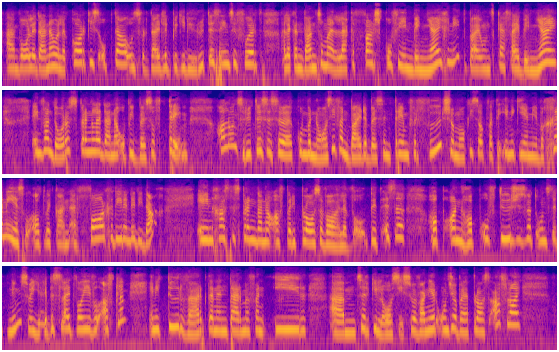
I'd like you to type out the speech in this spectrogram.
um, waar hulle dan nou hulle kaartjies optel, ons verduidelik bietjie die roetes ensovoorts. Hulle kan dan sommer 'n lekker vars koffie en beignet geniet by ons Cafe Beignet en van daar af spring hulle dan nou op die bus of tram. Al ons roetes is 'n kombinasie van beide bus en tram vervoer, so maak nie saak wat 'n enetjie jy mee begin nie, jy sal altyd kan ervaar gedurende die dag en gaste spring dan nou af by die plase waar hulle wil. Dit is 'n hop on hop off toer soos wat ons dit noem. So jy besluit waar jy wil afklim en die toer werk dan in terme van uur ehm um, sirkulasie. So wanneer ons jou by 'n plaas aflaai,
